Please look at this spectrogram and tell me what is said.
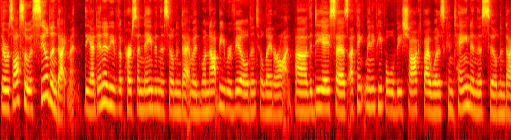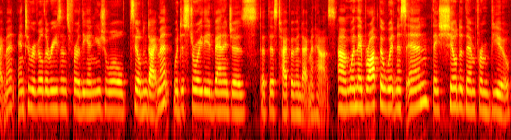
There was also a sealed indictment. The identity of the person named in the sealed indictment will not be revealed until later on. Uh, the DA says, I think many people will be shocked by what is contained in this sealed indictment, and to reveal the reasons for the unusual sealed indictment would destroy the advantages that this type of indictment has. Um, when they brought the witness in, they shielded them from view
